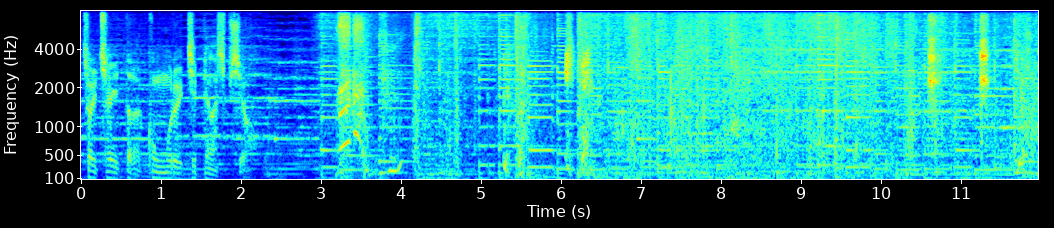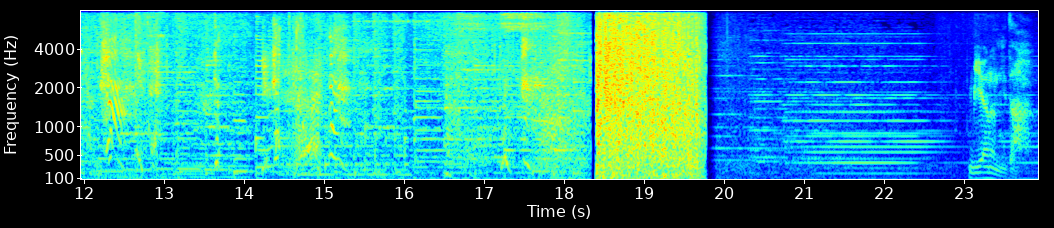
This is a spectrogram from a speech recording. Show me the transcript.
절차에 따라 공모를 집행하십시오. 미안합니다.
